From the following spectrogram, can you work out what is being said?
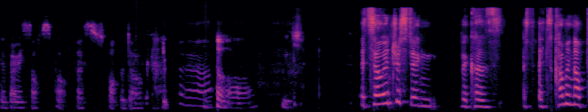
A very soft spot for Spot the dog. it's so interesting because it's coming up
